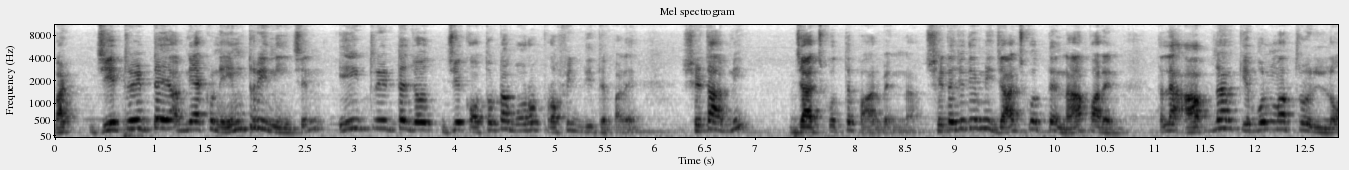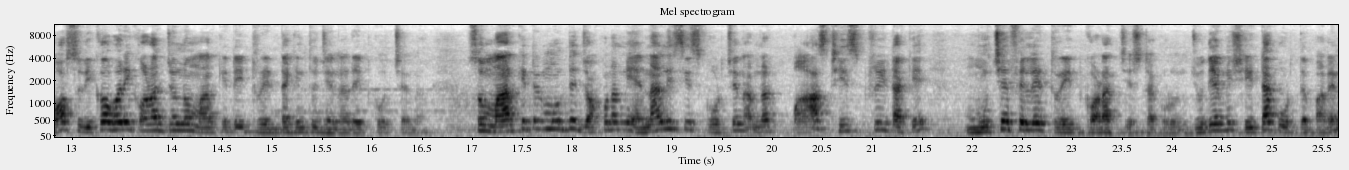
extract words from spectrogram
বাট যে ট্রেডটাই আপনি এখন এন্ট্রি নিয়েছেন, এই ট্রেডটা যে কতটা বড় প্রফিট দিতে পারে, সেটা আপনি জাজ করতে পারবেন না। সেটা যদি আপনি জাজ করতে না পারেন তাহলে আপনার কেবলমাত্র লস রিকভারি করার জন্য মার্কেট এই ট্রেডটা কিন্তু জেনারেট করছে না। সো মার্কেটের মধ্যে যখন আপনি অ্যানালিসিস করছেন, আপনার পাস্ট হিস্ট্রিটাকে মুছে ফেলে ট্রেড করার চেষ্টা করুন। যদি আপনি সেটা করতে পারেন,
